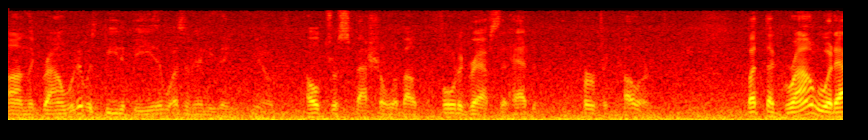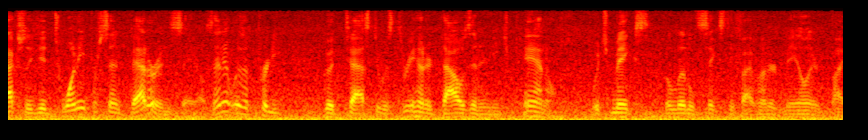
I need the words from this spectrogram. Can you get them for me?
on the groundwood. It was B2B. It wasn't anything, you know, ultra special about the photographs that had the perfect color. But the groundwood actually did 20% better in sales, and it was a pretty good test. It was 300,000 in each panel which makes the little 6500 mailer by,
